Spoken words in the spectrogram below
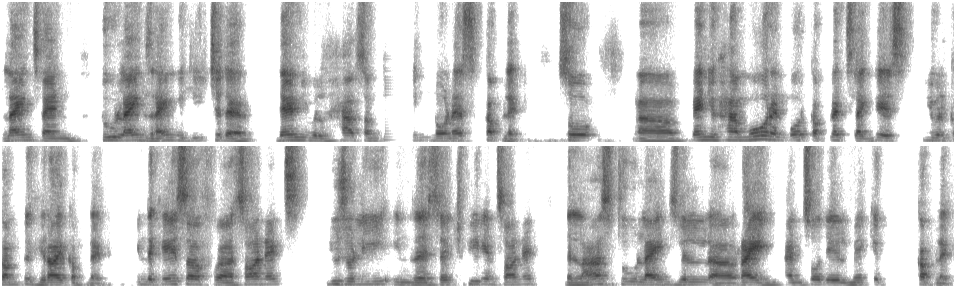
lines, when two lines rhyme with each other, then you will have something known as couplet. So uh, when you have more and more couplets like this, you will come to heroic couplet. In the case of uh, sonnets, usually in the Shakespearean sonnet, the last two lines will uh, rhyme and so they will make a couplet.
